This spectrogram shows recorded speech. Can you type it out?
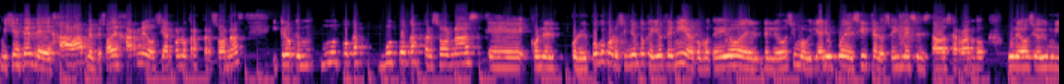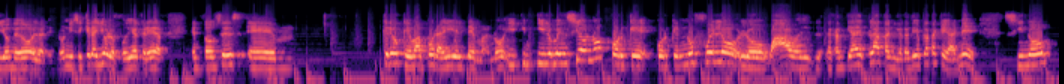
mi jefe me dejaba, me empezó a dejar negociar con otras personas y creo que muy pocas, muy pocas personas eh, con, el, con el poco conocimiento que yo tenía, como te digo, del, negocio inmobiliario, puede decir que a los seis meses estaba cerrando un negocio de un millón de dólares, ¿no? Ni siquiera yo lo podía creer. Entonces, em, creo que va por ahí el tema, ¿no? Y, lo menciono porque, porque no fue lo, lo, wow, la cantidad de plata, ni la cantidad de plata que gané, sino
